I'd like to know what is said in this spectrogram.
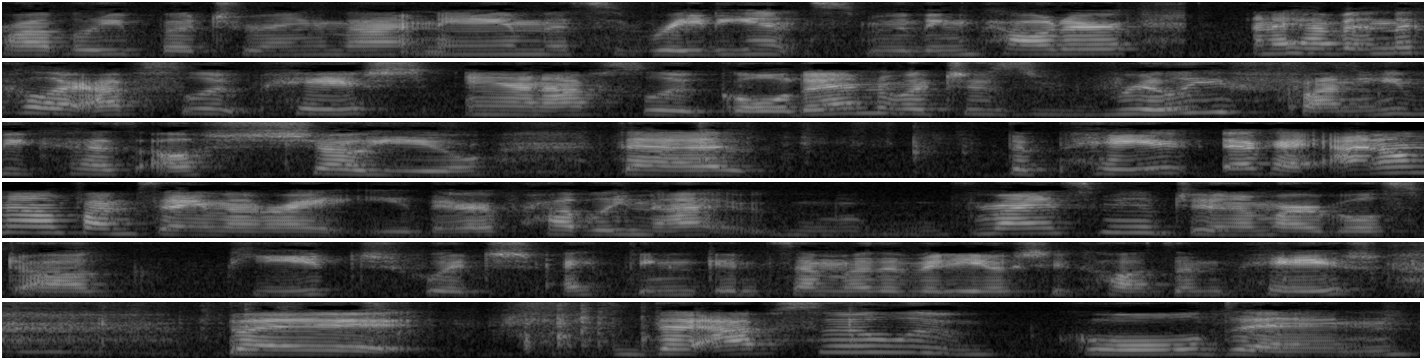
probably butchering that name. It's Radiant Smoothing Powder. And I have it in the color Absolute Peach and Absolute Golden, which is really funny because I'll show you that the page, okay, I don't know if I'm saying that right either. Probably not. Reminds me of Jenna Marbles' dog Peach, which I think in some of the videos she calls him Peach. But the Absolute Golden,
